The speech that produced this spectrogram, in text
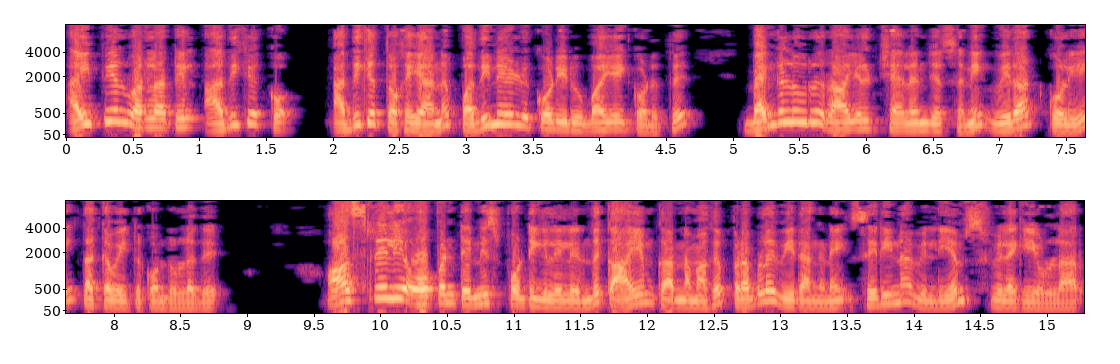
ஐபிஎல் வரலாற்றில் அதிக அதிக தொகையான பதினேழு கோடி ரூபாயை கொடுத்து பெங்களூரு ராயல் சேலஞ்சர்ஸ் அணி விராட் கோலியை தக்க வைத்துக் கொண்டுள்ளது. ஆஸ்திரேலிய ஓபன் டென்னிஸ் போட்டிகளிலிருந்து காயம் காரணமாக பிரபல வீராங்கனை செரீனா வில்லியம்ஸ் விலகியுள்ளார்.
